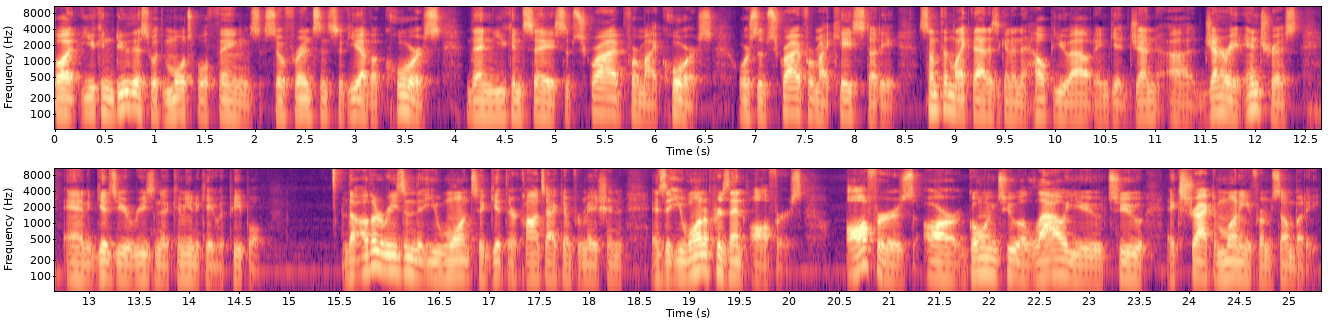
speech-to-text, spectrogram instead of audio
but you can do this with multiple things. So for instance, if you have a course, then you can say subscribe for my course or subscribe for my case study. Something like that is going to help you out and get gen, uh, generate interest and gives you a reason to communicate with people. The other reason that you want to get their contact information is that you want to present offers offers are going to allow you to extract money from somebody.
